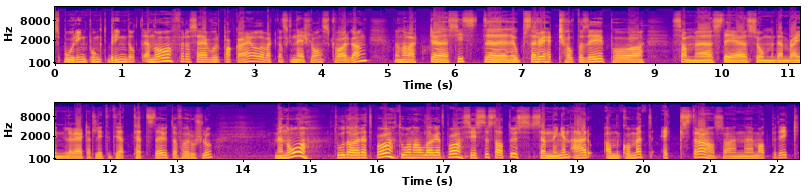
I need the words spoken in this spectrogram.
sporing.bring.no for å se hvor pakka er, og det har vært ganske nedslående hver gang. Den har vært eh, sist eh, observert, holdt på å si, på samme sted som den ble innlevert et lite tet- tettsted utafor Oslo. Men nå, to dager etterpå, to og en halv dag etterpå, siste status. Sendingen er ankommet Ekstra, altså en eh, matbutikk,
